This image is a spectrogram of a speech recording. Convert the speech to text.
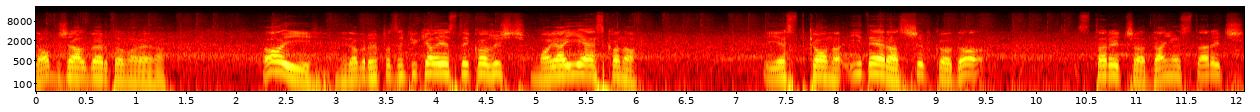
Dobrze, Alberto Moreno. Oj, niedobre wypodzenie piłki, ale jest tutaj korzyść. Moja jest Kono. Jest Kono. I teraz szybko do Starycza. Daniel Starycz.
